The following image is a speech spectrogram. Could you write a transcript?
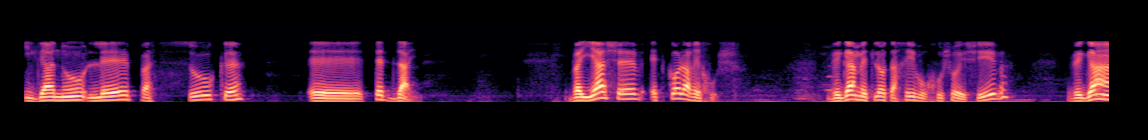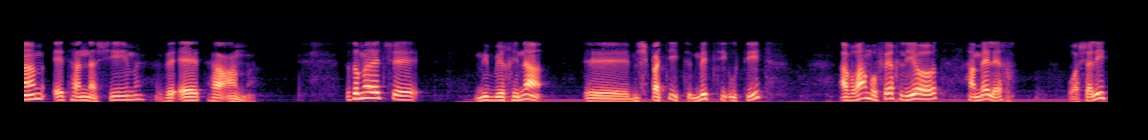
והגענו לפסוק אה, ט"ז. וישב את כל הרכוש, וגם את לוט אחיו ורכושו השיב, וגם את הנשים ואת העם. זאת אומרת שמבחינה אה, משפטית מציאותית, אברהם הופך להיות המלך או השליט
